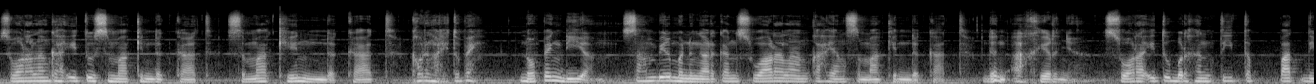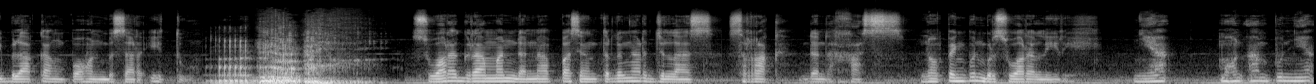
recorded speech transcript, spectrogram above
Suara langkah itu semakin dekat, semakin dekat. Kau dengar itu, Peng? Nopeng diam sambil mendengarkan suara langkah yang semakin dekat. Dan akhirnya, suara itu berhenti tepat di belakang pohon besar itu. Suara geraman dan napas yang terdengar jelas, serak, dan khas. Nopeng pun bersuara lirih. Nya, mohon ampun Nya.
